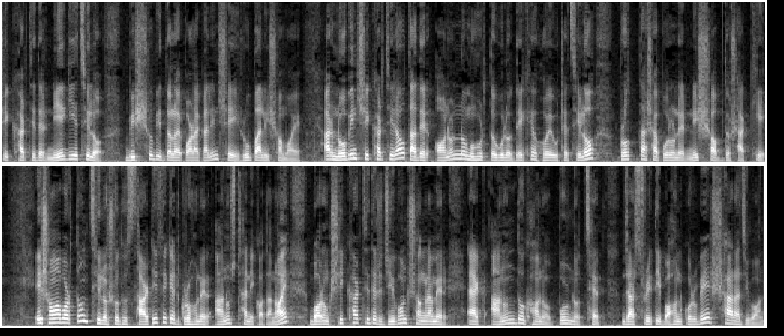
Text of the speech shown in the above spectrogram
শিক্ষার্থীদের নিয়ে গিয়েছিল বিশ্ববিদ্যালয় পড়াকালীন সেই রূপালী সময়ে। আর নবীন শিক্ষার্থীরাও তাদের অনন্য মুহূর্তগুলো দেখে হয়ে উঠেছিল প্রত্যাশা পূরণের নিঃশব্দ সাক্ষী। এই সমাবর্তন ছিল শুধু সার্টিফিকেট গ্রহণের আনুষ্ঠানিকতা নয়, বরং শিক্ষার্থীদের জীবন সংগ্রামের এক আনন্দঘন পূর্ণচ্ছেদ, যার স্মৃতি বহন করবে সারা জীবন।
